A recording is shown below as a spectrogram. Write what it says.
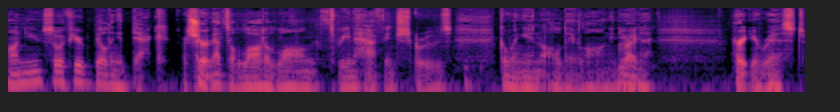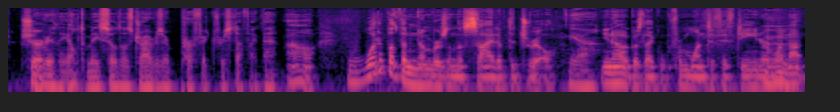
on you. So if you're building a deck or Sure. that's a lot of long three and a half inch screws going in all day long, and you're Right. gonna hurt your wrist. Sure. Really, ultimately, so those drivers are perfect for stuff like that. Oh, what about the numbers on the side of the drill? Yeah. You know how it goes like from 1 to 15 or whatnot?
